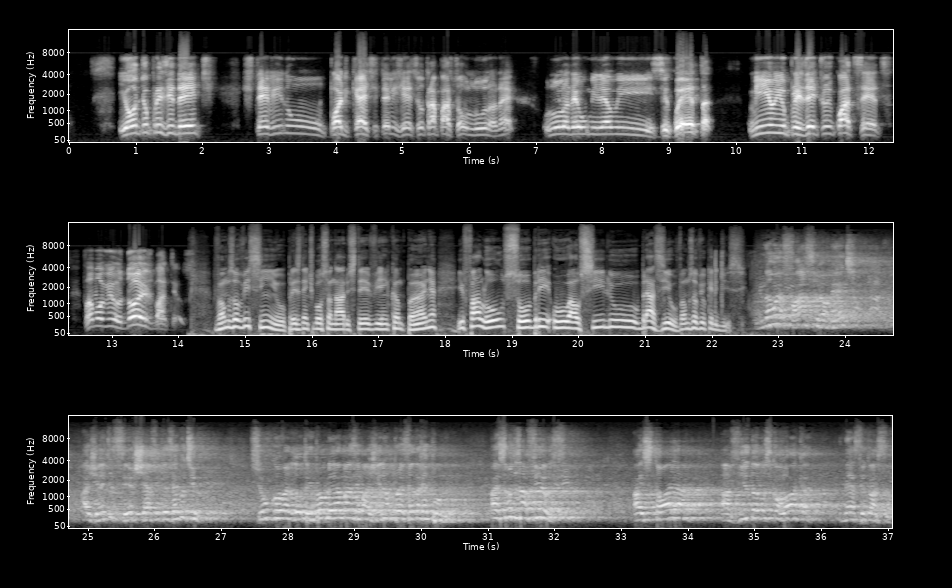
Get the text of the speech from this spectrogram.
E ontem o presidente esteve num podcast inteligência, ultrapassou o Lula, né? O Lula deu 1 milhão e 50, mil e o presidente 1.400. Vamos ouvir os dois, Matheus? Vamos ouvir sim. O presidente Bolsonaro esteve em campanha e falou sobre o Auxílio Brasil. Vamos ouvir o que ele disse. Não é fácil, realmente, a gente ser chefe do executivo. Se um governador tem problemas, imagine um presidente da República. Mas são desafios. A história, a vida nos coloca nessa situação.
